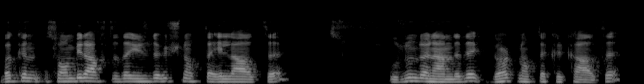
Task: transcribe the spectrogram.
Bakın son bir haftada %3.56, uzun dönemde de 4.46.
